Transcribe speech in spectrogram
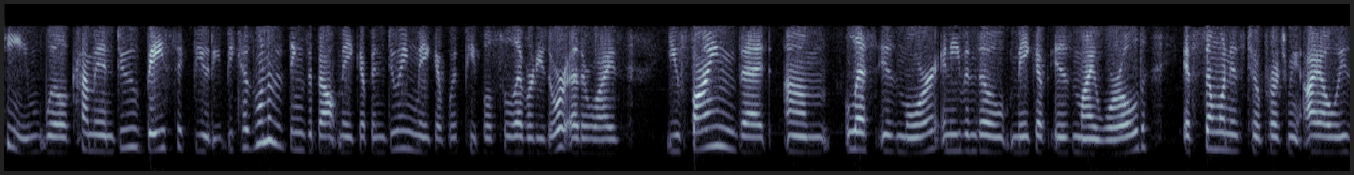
team will come in do basic beauty because one of the things about makeup and doing makeup with people celebrities or otherwise you find that um less is more and even though makeup is my world if someone is to approach me i always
